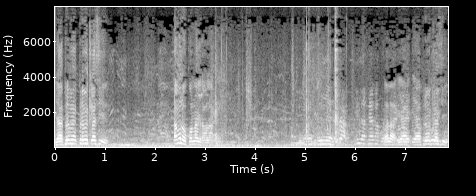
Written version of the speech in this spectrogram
ya première première classe ye an bɛna o kɔnɔna yira aw la voilà ya ya première classe ye.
